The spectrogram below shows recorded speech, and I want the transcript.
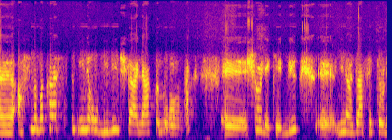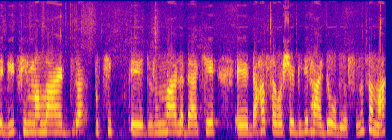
Ee, aslında bakarsanız yine o bilinçle alakalı olarak e, şöyle ki büyük e, yine özel sektörde büyük firmalarda bu tip e, durumlarla belki e, daha savaşabilir halde oluyorsunuz ama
